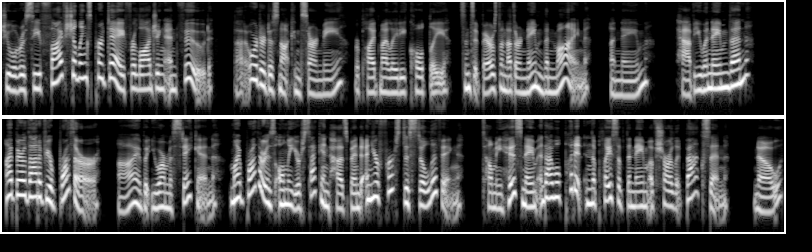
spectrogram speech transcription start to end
She will receive five shillings per day for lodging and food. That order does not concern me, replied my lady coldly, since it bears another name than mine. A name? Have you a name, then? I bear that of your brother. Ay, but you are mistaken. My brother is only your second husband, and your first is still living. Tell me his name, and I will put it in the place of the name of Charlotte Backson. No,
